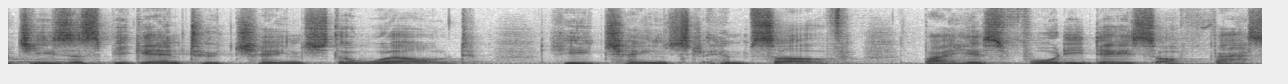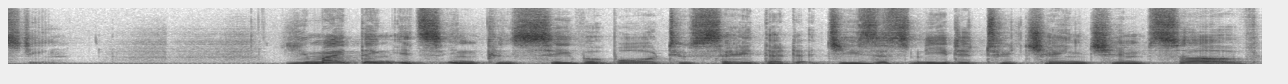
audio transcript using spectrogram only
Jesus began to change the world, he changed himself by his 40 days of fasting. You might think it's inconceivable to say that Jesus needed to change himself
